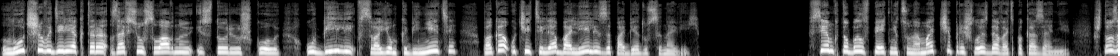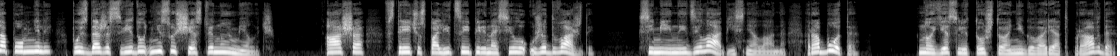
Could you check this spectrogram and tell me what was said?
лучшего директора за всю славную историю школы убили в своем кабинете, пока учителя болели за победу сыновей. Всем, кто был в пятницу на матче, пришлось давать показания, что запомнили, пусть даже с виду несущественную мелочь. Аша встречу с полицией переносила уже дважды, Семейные дела, объясняла она, работа. Но если то, что они говорят, правда,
